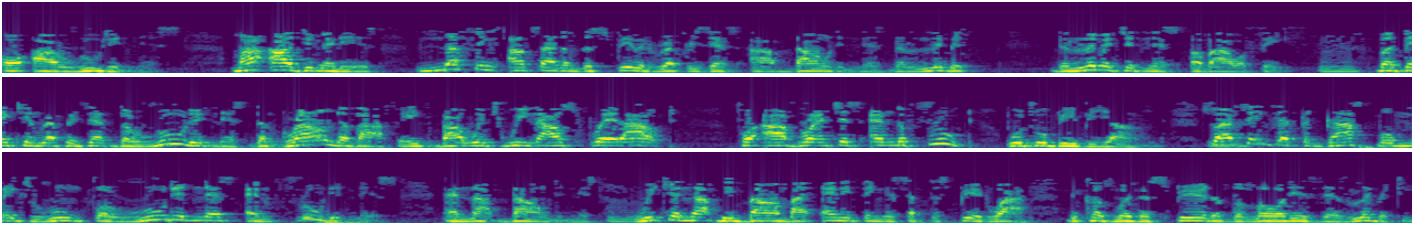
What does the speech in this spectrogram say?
or our rootedness? My argument is nothing outside of the spirit represents our boundedness, the limit, the limitedness of our faith. Mm-hmm. But they can represent the rootedness, the ground of our faith, by which we now spread out for our branches and the fruit which will be beyond. So I mm-hmm. think that the gospel makes room for rootedness and fruitedness and not boundedness. Mm-hmm. We cannot be bound by anything except the Spirit. Why? Because where the Spirit of the Lord is, there's liberty.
